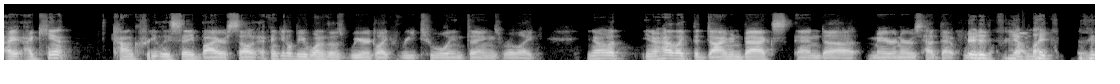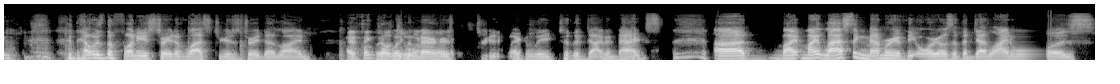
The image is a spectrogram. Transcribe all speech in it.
I I can't concretely say buy or sell. I think it'll be one of those weird like retooling things where like you know what you know how like the Diamondbacks and uh, Mariners had that weird. Yeah, Mike. that was the funniest trade of last year's trade deadline. I think like they'll when do the one traded Mike Leake to the Diamondbacks. Uh, my my lasting memory of the Orioles at the deadline was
